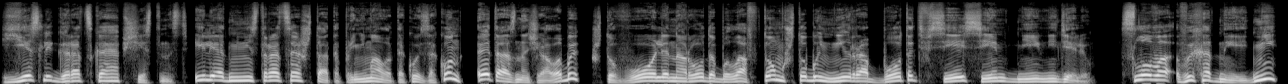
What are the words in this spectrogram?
Если городская общественность или администрация штата принимала такой закон, это означало бы, что воля народа была в том, чтобы не работать все семь дней в неделю. Слово «выходные дни»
